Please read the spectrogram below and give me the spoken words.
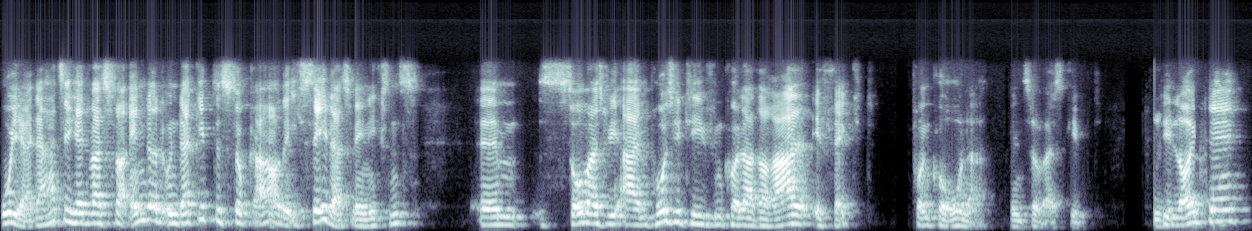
oh ja, da hat sich etwas verändert und da gibt es sogar, oder ich sehe das wenigstens, ähm, sowas wie einen positiven Kollateraleffekt von Corona, wenn es sowas gibt. Die mhm. Leute,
